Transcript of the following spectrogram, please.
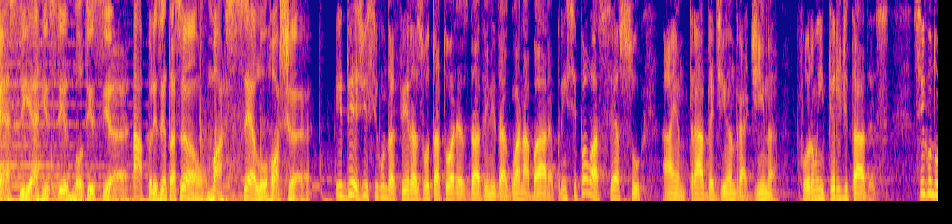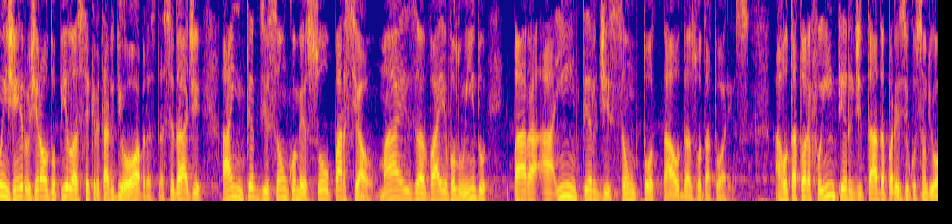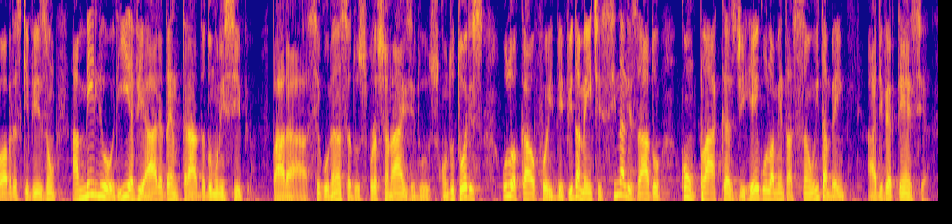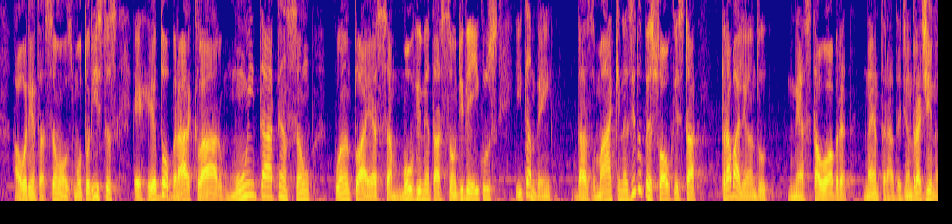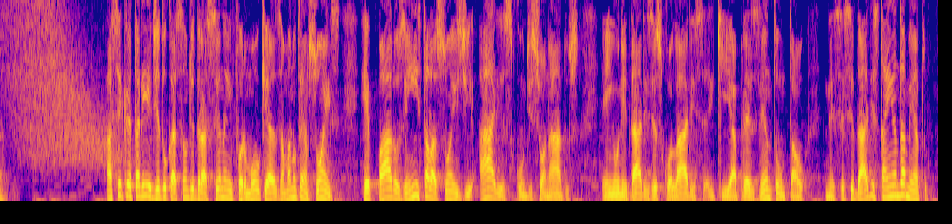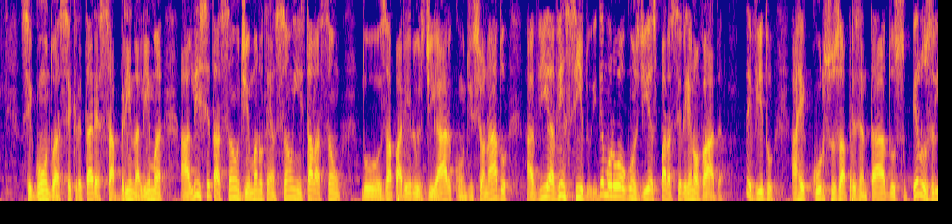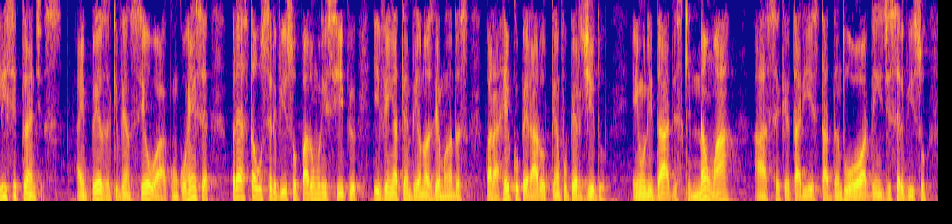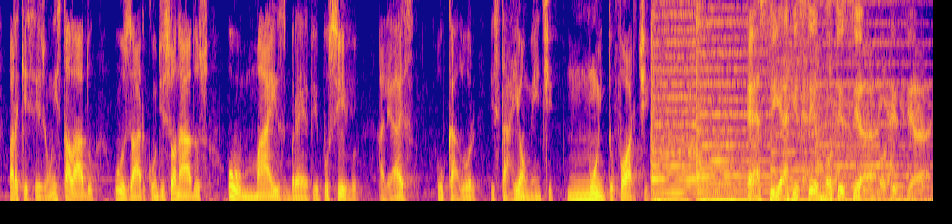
SRC Notícia. Apresentação: Marcelo Rocha. E desde segunda-feira, as rotatórias da Avenida Guanabara, principal acesso à entrada de Andradina, foram interditadas. Segundo o engenheiro Geraldo Pila, secretário de obras da cidade, a interdição começou parcial, mas ah, vai evoluindo para a interdição total das rotatórias. A rotatória foi interditada para execução de obras que visam a melhoria viária da entrada do município. Para a segurança dos profissionais e dos condutores, o local foi devidamente sinalizado com placas de regulamentação e também advertência. A orientação aos motoristas é redobrar, claro, muita atenção quanto a essa movimentação de veículos e também das máquinas e do pessoal que está trabalhando nesta obra na entrada de Andradina. A Secretaria de Educação de Dracena informou que as manutenções, reparos e instalações de ares condicionados em unidades escolares que apresentam tal necessidade está em andamento. Segundo a secretária Sabrina Lima, a licitação de manutenção e instalação dos aparelhos de ar condicionado havia vencido e demorou alguns dias para ser renovada, devido a recursos apresentados pelos licitantes. A empresa que venceu a concorrência presta o serviço para o município e vem atendendo as demandas para recuperar o tempo perdido. Em unidades que não há, a secretaria está dando ordens de serviço para que sejam instalados os ar-condicionados o mais breve possível. Aliás, o calor está realmente muito forte. SRC Notícia. Notícia.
